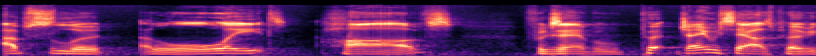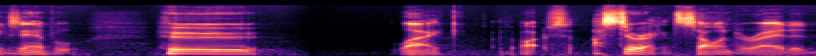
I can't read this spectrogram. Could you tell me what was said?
absolute elite halves. For example, per, Jamie Soward, perfect example, who, like, I still reckon so underrated.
